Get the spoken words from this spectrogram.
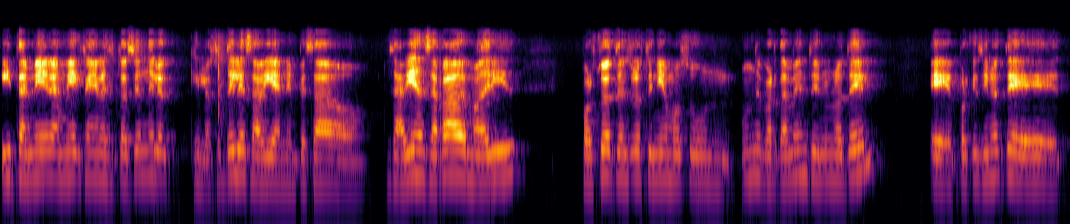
Y también era muy extraña la situación de lo que los hoteles habían empezado, o sea, habían cerrado en Madrid. Por suerte nosotros teníamos un, un departamento en un hotel, eh, porque si no te,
